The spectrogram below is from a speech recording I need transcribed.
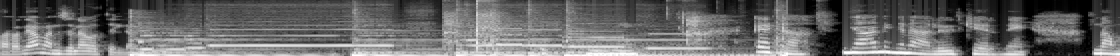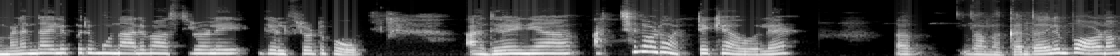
പറഞ്ഞാ മനസ്സിലാവത്തില്ല. ഏട്ടാ ഞാനിങ്ങനെ ആലോചിക്കായിരുന്നേ. നമ്മളെന്തായാലും ഇപ്പോൾ ഒരു മൂന്നാൽ മാസത്തിനുള്ളിൽ ഗൾഫിലോട്ട് പോകും അത് കഴിഞ്ഞാൽ അച്ഛനോട് ഒറ്റയ്ക്കാവൂലേ നമുക്കെന്തായാലും പോകണം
